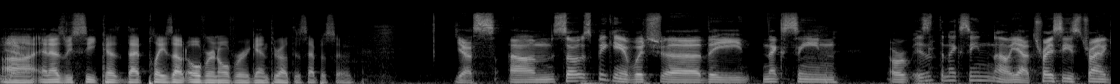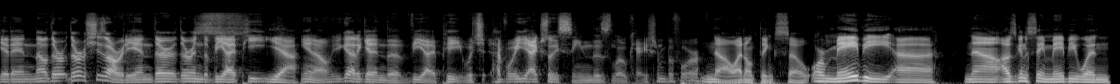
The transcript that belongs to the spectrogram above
Uh, and as we see, because that plays out over and over again throughout this episode. Yes. Um, so speaking of which, uh, the next scene, or is it the next scene? No, yeah. Tracy's trying to get in. No, they're, they're she's already in. They're they're in the VIP. Yeah. You know, you got to get in the VIP. Which have we actually seen this location before? No, I don't think so. Or maybe uh no, I was going to say maybe when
